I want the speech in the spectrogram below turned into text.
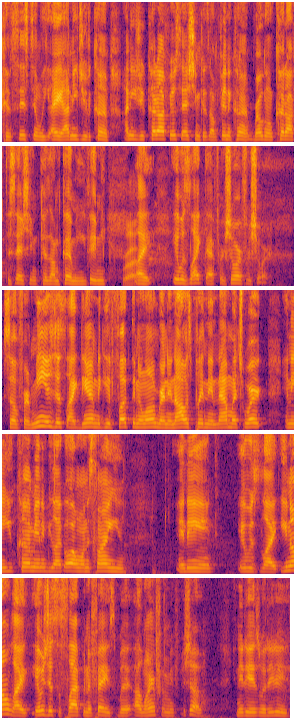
consistently. Hey, I need you to come. I need you to cut off your session because I'm finna come. Bro, gonna cut off the session because I'm coming. You feel me? Right. Like, it was like that for sure, for sure. So for me, it's just like, damn, to get fucked in the long run. And I was putting in that much work. And then you come in and be like, oh, I want to sign you. And then it was like, you know, like it was just a slap in the face, but I learned from it for sure. And it is what it is.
